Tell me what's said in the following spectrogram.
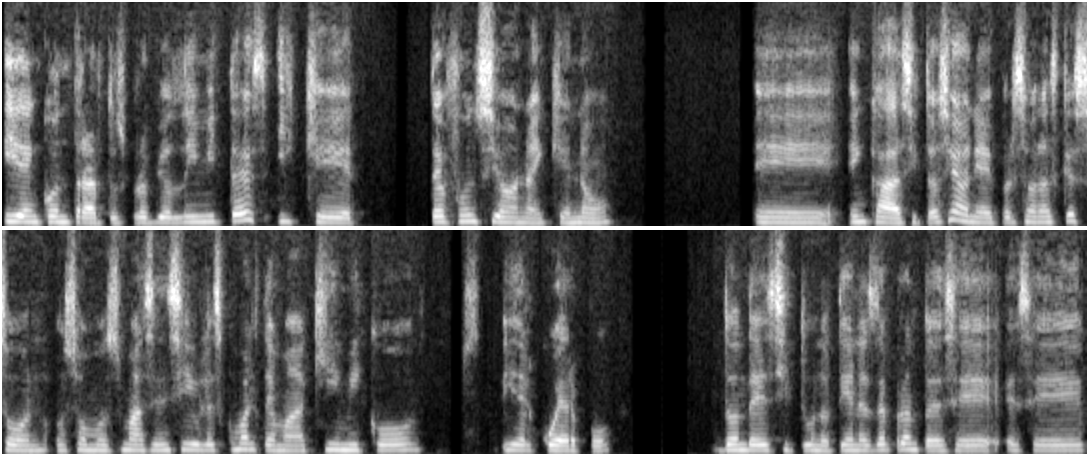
y de encontrar tus propios límites y que te funciona y que no. Eh, en cada situación y hay personas que son o somos más sensibles como al tema químico y del cuerpo, donde si tú no tienes de pronto ese, ese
